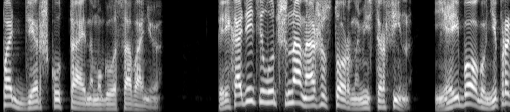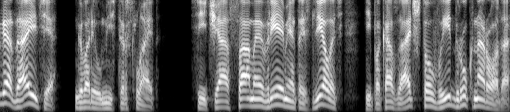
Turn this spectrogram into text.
поддержку тайному голосованию. «Переходите лучше на нашу сторону, мистер Финн. «Ей-богу, не прогадаете», — говорил мистер Слайд. «Сейчас самое время это сделать и показать, что вы друг народа.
